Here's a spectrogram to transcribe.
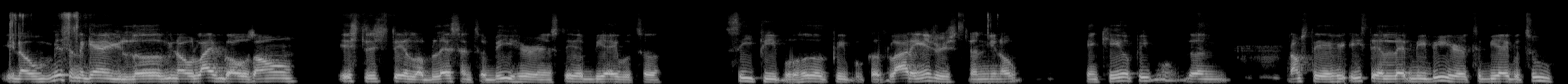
you know missing the game you love you know life goes on it's just still a blessing to be here and still be able to see people, hug people, because a lot of injuries, and you know, can kill people. Then I'm still, he still let me be here to be able to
